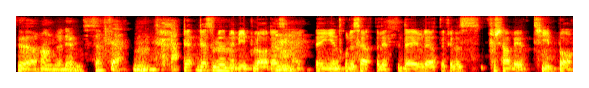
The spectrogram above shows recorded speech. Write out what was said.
før han ble diagnostisert. Før. Mm. Det, det som er med bipolar, det som jeg, jeg introduserte litt, det er jo det at det finnes forskjellige typer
